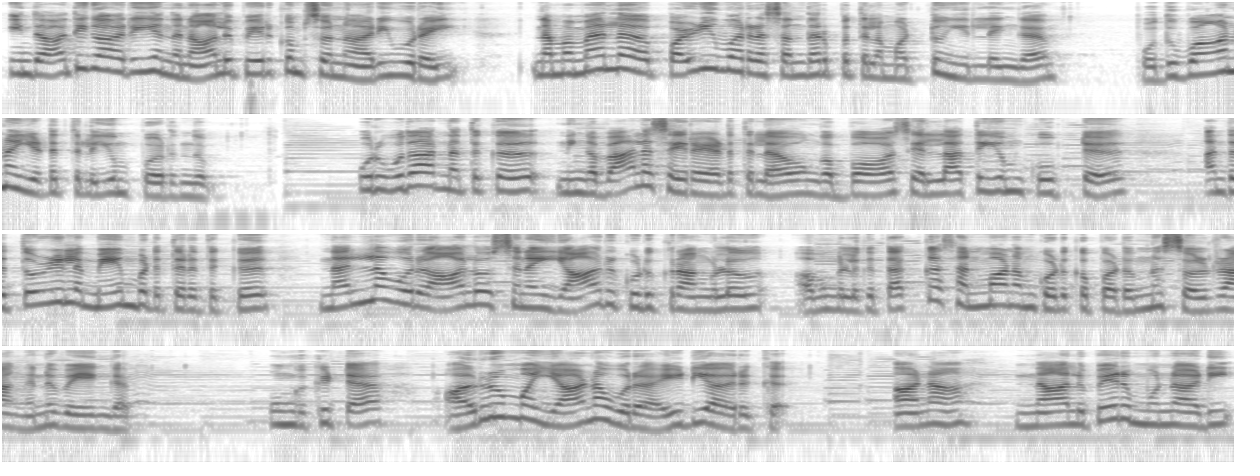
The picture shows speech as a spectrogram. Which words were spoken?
இந்த அதிகாரி அந்த நாலு பேருக்கும் சொன்ன அறிவுரை நம்ம மேலே பழி வர்ற சந்தர்ப்பத்தில் மட்டும் இல்லைங்க பொதுவான இடத்துலையும் பொருந்தும். ஒரு உதாரணத்துக்கு நீங்கள் வேலை செய்கிற இடத்துல உங்கள் பாஸ் எல்லாத்தையும் கூப்பிட்டு அந்த தொழிலை மேம்படுத்துறதுக்கு நல்ல ஒரு ஆலோசனை யார் கொடுக்குறாங்களோ அவங்களுக்கு தக்க சன்மானம் கொடுக்கப்படும்னு சொல்கிறாங்கன்னு வைங்க உங்ககிட்ட அருமையான ஒரு ஐடியா இருக்குது ஆனால் நாலு பேர் முன்னாடி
